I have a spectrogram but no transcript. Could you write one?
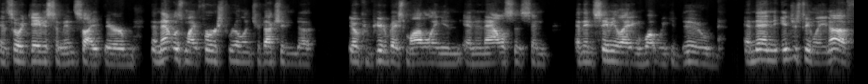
and so it gave us some insight there. And that was my first real introduction to you know, computer-based modeling and, and analysis and, and then simulating what we could do. And then interestingly enough,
